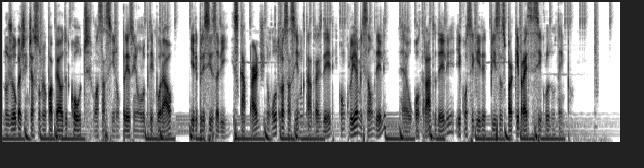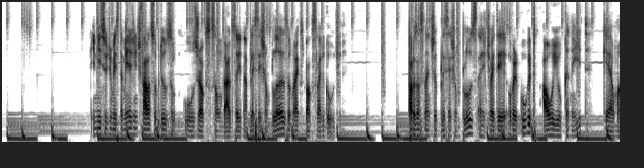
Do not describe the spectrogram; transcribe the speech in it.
No jogo a gente assume o papel de Colt, um assassino preso em um loop temporal, e ele precisa ali escapar de um outro assassino que está atrás dele, concluir a missão dele, é, o contrato dele, e conseguir pistas para quebrar esse ciclo no tempo. Início de mês também a gente fala sobre os, os jogos que são dados aí na PlayStation Plus ou no Xbox Live Gold. Né? Para os assinantes do PlayStation Plus, a gente vai ter Overcooked All You Can Eat, que é uma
